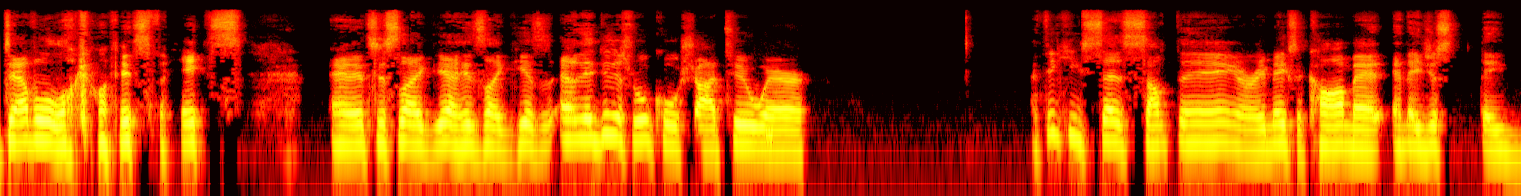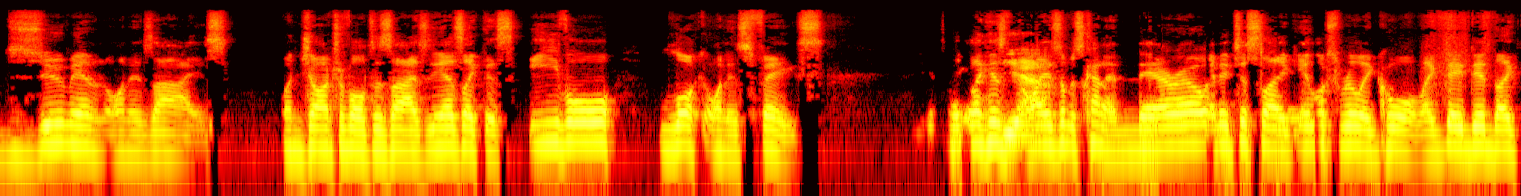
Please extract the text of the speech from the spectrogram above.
devil look on his face. And it's just like yeah he's like he has and they do this real cool shot too where I think he says something or he makes a comment and they just they zoom in on his eyes on John Travolta's eyes. And he has like this evil look on his face like, like his Yeah. eyes almost kind of narrow and it just like it looks really cool like they did like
